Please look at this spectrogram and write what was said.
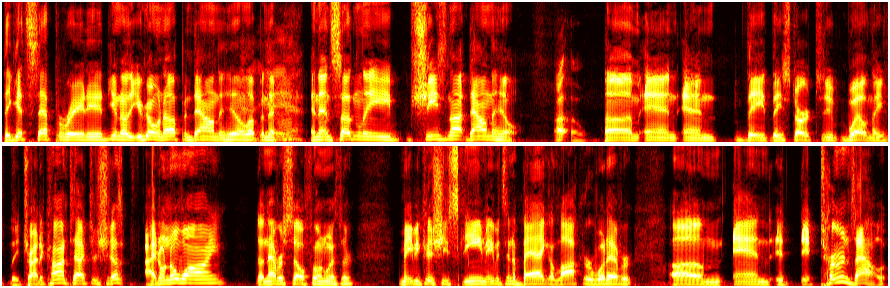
They get separated. You know, you're going up and down the hill, up and down, and then suddenly she's not down the hill. Uh oh. Um, and and they they start to well, and they they try to contact her. She doesn't. I don't know why. Doesn't have her cell phone with her. Maybe because she's skiing. Maybe it's in a bag, a locker, whatever. Um, and it it turns out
